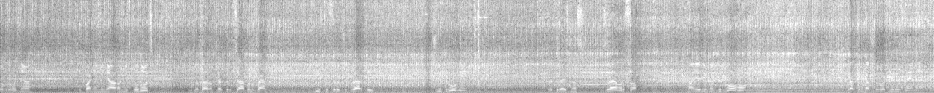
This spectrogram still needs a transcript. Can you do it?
Доброго дня. Компанія Міняра місто Луцьк. Розглядаємо тракторця Бенфен 244 G2. Тракторець у нас з реверсом. Має рівну підлогу. Трактор на широкій резині.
